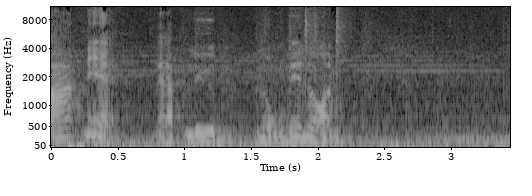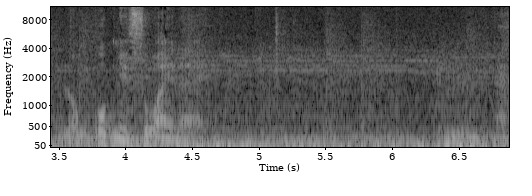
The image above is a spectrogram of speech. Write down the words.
มาร์กเนี่ยนะครับลืมหลงแน่นอน หลงปุ๊บนี่สวยเลยอืมอะ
